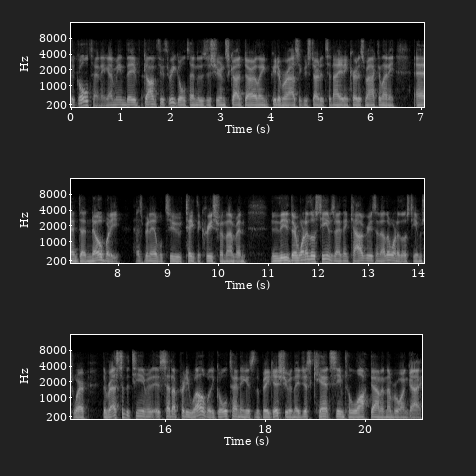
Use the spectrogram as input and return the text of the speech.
the goaltending. I mean, they've gone through three goaltenders this year, and Scott Darling, Peter Mrazek, who started tonight, and Curtis McElhinney, and uh, nobody has been able to take the crease from them. And they're one of those teams, and I think Calgary is another one of those teams where the rest of the team is set up pretty well, but the goaltending is the big issue, and they just can't seem to lock down a number one guy.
